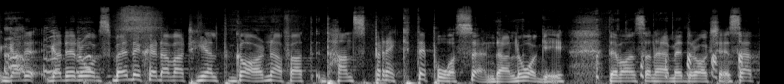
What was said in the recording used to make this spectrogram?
Garder, garderobsmänniskorna varit helt galna för att han spräckte påsen där han låg i. Det var en sån här med dragkedja. Så att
